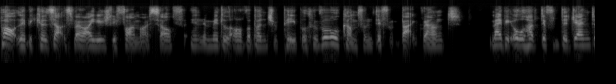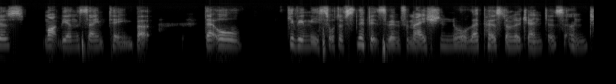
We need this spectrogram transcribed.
partly because that's where I usually find myself in the middle of a bunch of people who've all come from different backgrounds, maybe all have different agendas, might be on the same team, but they're all giving me sort of snippets of information or their personal agendas. And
